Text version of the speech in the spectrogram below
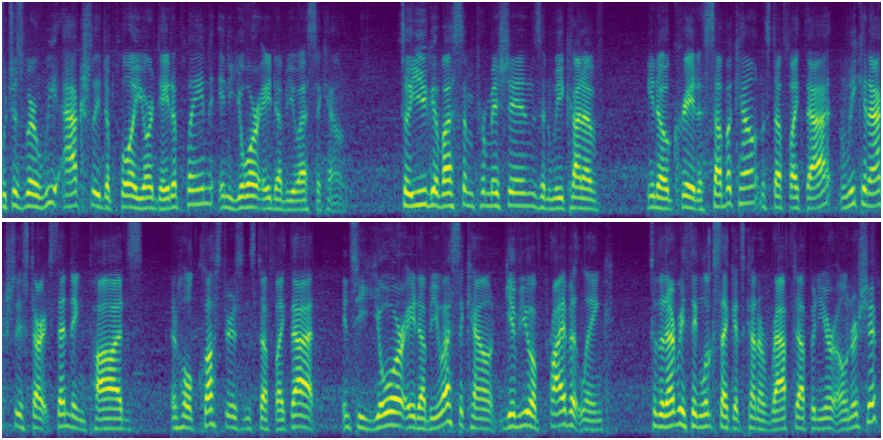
which is where we actually deploy your data plane in your AWS account. So you give us some permissions and we kind of you know, create a sub account and stuff like that, and we can actually start sending pods and whole clusters and stuff like that into your AWS account, give you a private link so that everything looks like it's kind of wrapped up in your ownership,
